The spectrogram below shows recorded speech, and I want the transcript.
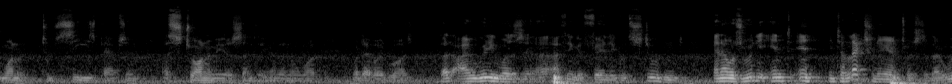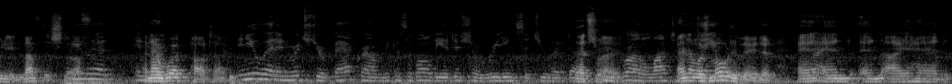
one or two C's, perhaps in astronomy or something. I don't know what. whatever it was. But I really was, uh, I think, a fairly good student, and I was really in, in, intellectually interested. I really loved this stuff, You and I worked part time. And you had enriched your background because of all the additional readings that you had done. That's You right. brought a lot to and the I was table. motivated, and, Right. and and I had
